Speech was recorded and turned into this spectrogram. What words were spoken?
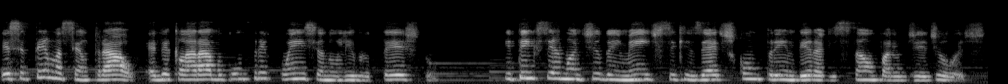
Esse tema central é declarado com frequência no livro-texto e tem que ser mantido em mente se quiseres compreender a lição para o dia de hoje.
